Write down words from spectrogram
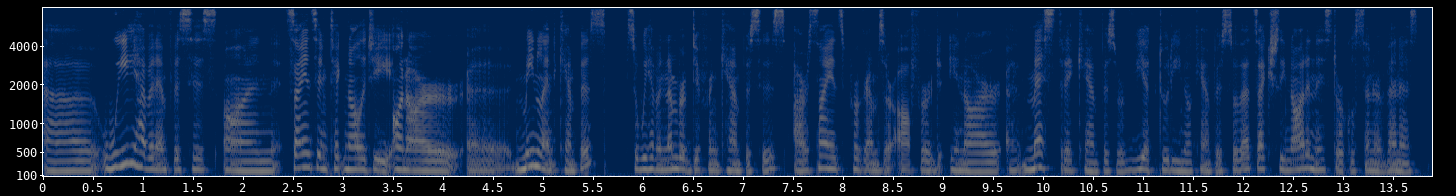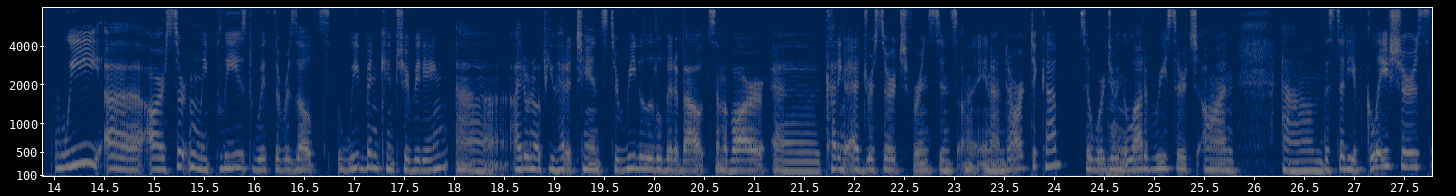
Uh, we have an emphasis on science and technology on our uh, mainland campus. So we have a number of different campuses. Our science programs are offered in our uh, Mestre campus or Via Torino campus. So that's actually not in the Historical Center of Venice. We uh, are certainly pleased with the results we've been contributing. Uh, I don't know if you had a chance to read a little bit about some of our uh, cutting edge research, for instance, on, in Antarctica. So we're doing a lot of research on um, the study of glaciers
